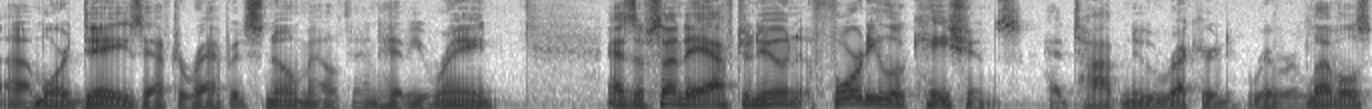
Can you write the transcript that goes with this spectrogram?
uh, more days after rapid snowmelt and heavy rain. As of Sunday afternoon, 40 locations had topped new record river levels,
